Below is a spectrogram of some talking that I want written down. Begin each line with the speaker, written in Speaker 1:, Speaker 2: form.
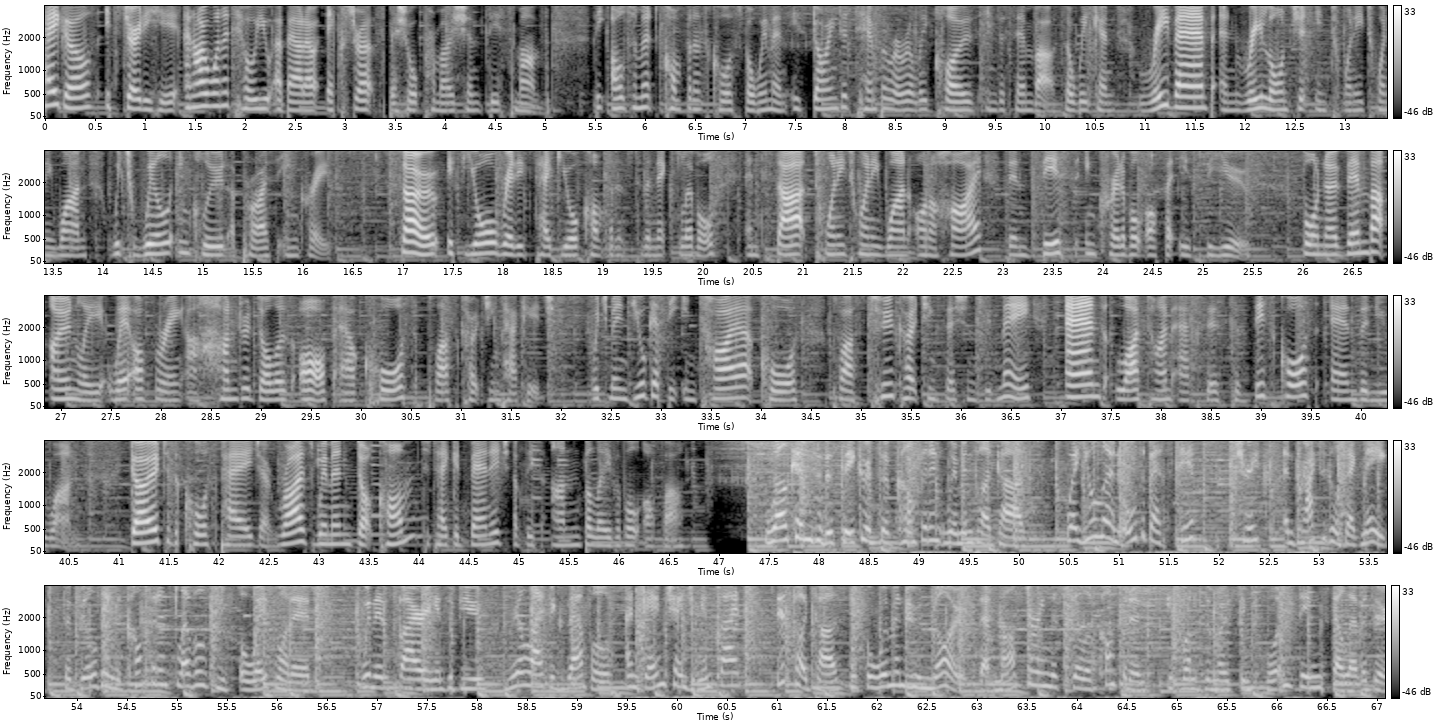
Speaker 1: Hey girls, it's Jody here, and I want to tell you about our extra special promotion this month. The Ultimate Confidence Course for Women is going to temporarily close in December so we can revamp and relaunch it in 2021, which will include a price increase. So, if you're ready to take your confidence to the next level and start 2021 on a high, then this incredible offer is for you. For November only, we're offering $100 off our course plus coaching package, which means you'll get the entire course plus two coaching sessions with me and lifetime access to this course and the new one. Go to the course page at risewomen.com to take advantage of this unbelievable offer.
Speaker 2: Welcome to the Secrets of Confident Women podcast, where you'll learn all the best tips, tricks, and practical techniques for building the confidence levels you've always wanted. With inspiring interviews, real life examples, and game changing insights, this podcast is for women who know that mastering the skill of confidence is one of the most important things they'll ever do.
